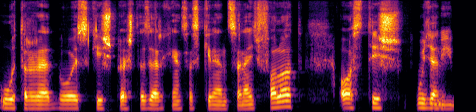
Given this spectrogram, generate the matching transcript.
Ultra Red Boys Kispest 1991 falat, azt is ugyan... Ami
